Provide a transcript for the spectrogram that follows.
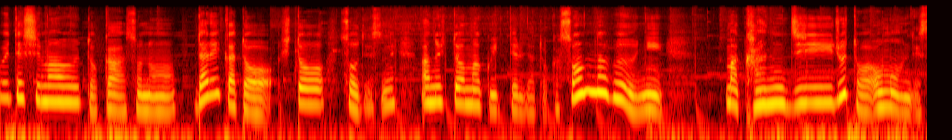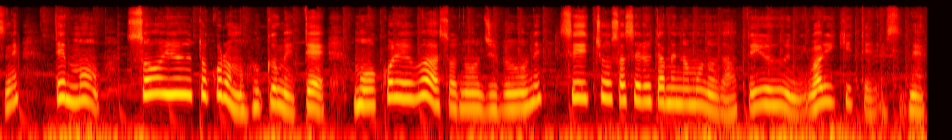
べてしまうとかその誰かと人そうですねあの人はうまくいってるだとかそんな風にまあ感じるとは思うんですね。でもそういうところも含めてもうこれはその自分をね成長させるためのものだっていうふうに割り切ってですね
